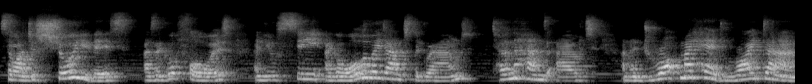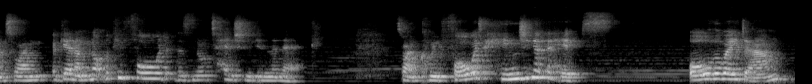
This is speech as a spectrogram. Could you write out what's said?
So I'll just show you this as I go forward and you'll see I go all the way down to the ground, turn the hands out and I drop my head right down. So I'm, again, I'm not looking forward, there's no tension in the neck. So I'm coming forward, hinging at the hips, all the way down.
